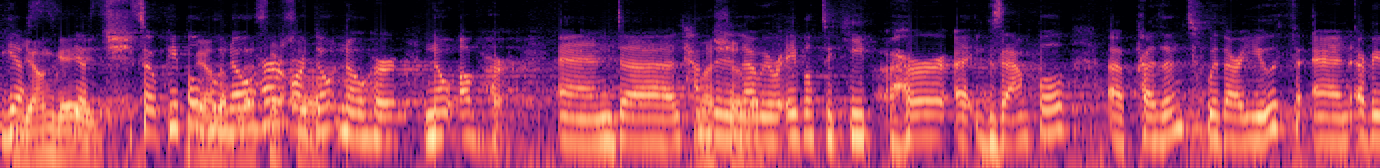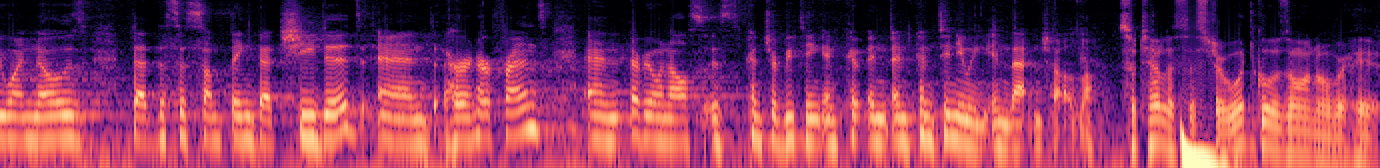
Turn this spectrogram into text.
Yes, young yes. age. So people May who Allah know bless her or don't know her know of her. And uh, alhamdulillah, we were able to keep her uh, example uh, present with our youth, and everyone knows that this is something that she did, and her and her friends, and everyone else is contributing and, co- and, and continuing in that, inshallah. So tell us, sister, what goes on over here?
